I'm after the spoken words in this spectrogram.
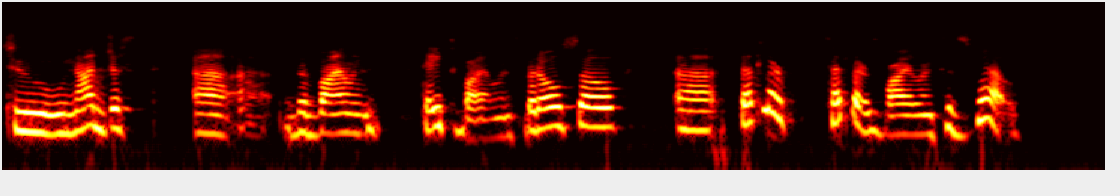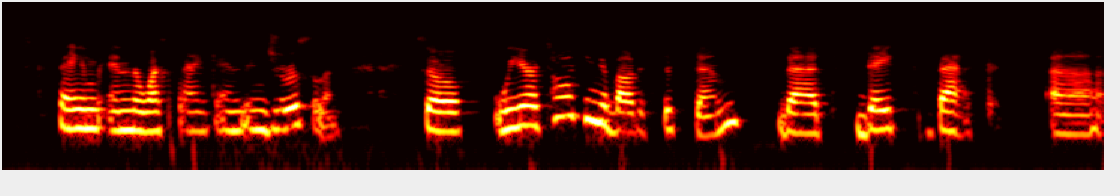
to not just the violence, state violence, but also uh, settler settlers violence as well. Same in the West Bank and in Jerusalem. So we are talking about a system that dates back uh,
